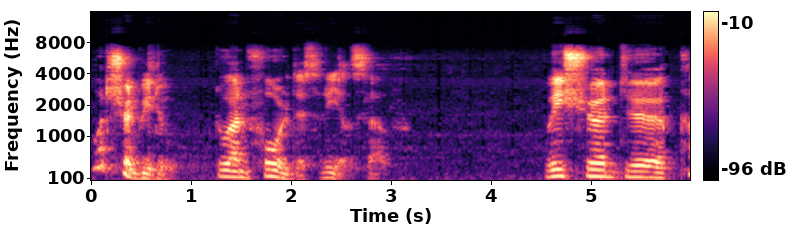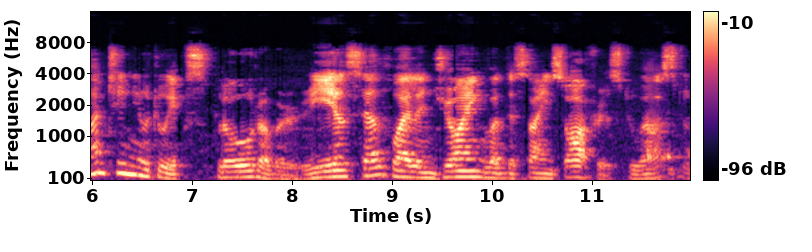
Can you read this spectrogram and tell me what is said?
What should we do to unfold this real self? We should uh, continue to explore our real self while enjoying what the science offers to us to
